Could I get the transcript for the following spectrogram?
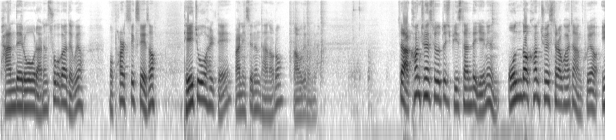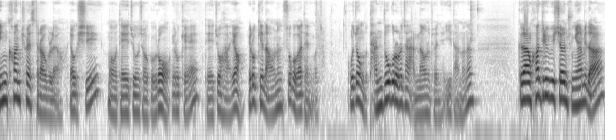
반대로라는 수거가 되고요. 뭐 part 6에서 대조할 때 많이 쓰는 단어로 나오게 됩니다. 자, contrast도 뜻이 비슷한데 얘는 on the contrast라고 하지 않고요. in contrast라고 불러요. 역시 뭐 대조적으로 이렇게 대조하여 이렇게 나오는 수거가 되는 거죠. 그 정도 단독으로는 잘 안 나오는 편이에요. 이 단어는 그 다음 contribution 중요합니다.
